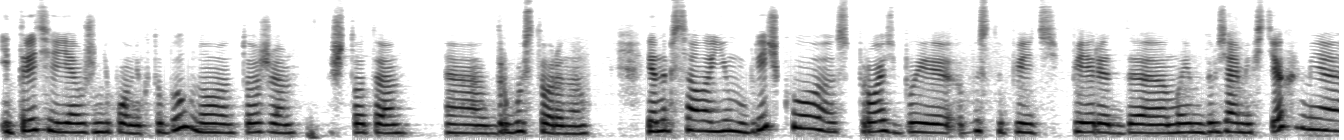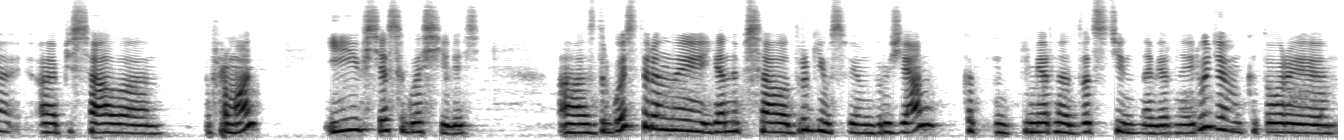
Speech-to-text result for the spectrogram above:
и третий, я уже не помню, кто был, но тоже что-то э, в другую сторону. Я написала ему в личку с просьбой выступить перед э, моими друзьями-физтехами, описала формат, и все согласились. А с другой стороны, я написала другим своим друзьям, примерно 20, наверное, людям, которые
